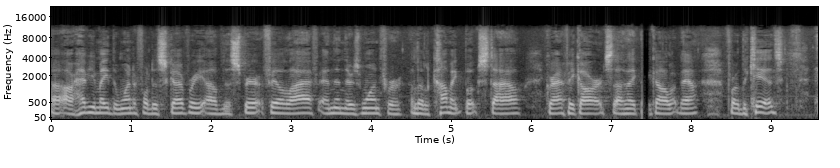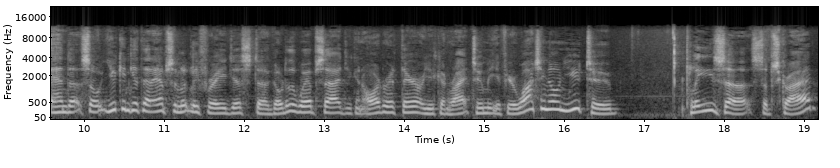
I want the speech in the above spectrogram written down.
uh, or Have You Made the Wonderful Discovery of the Spirit Filled Life? And then there's one for a little comic book style, graphic arts, I think they call it now, for the kids. And uh, so you can get that absolutely free. Just uh, go to the website, you can order it there, or you can write to me. If you're watching on YouTube, please uh, subscribe,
